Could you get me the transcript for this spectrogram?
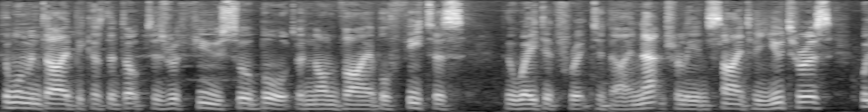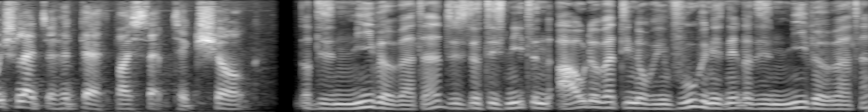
The woman died because the doctors refused to abort a non-viable fetus. They waited for it to die naturally inside her uterus, which led to her death by septic shock. Dat is een nieuwe wet, hè? dus dat is niet een oude wet die nog in voegen is. Nee, dat is een nieuwe wet. Hè?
